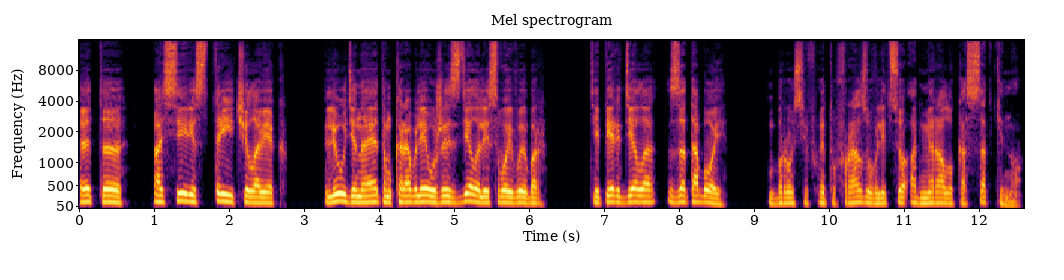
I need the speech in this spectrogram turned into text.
«Это Осирис-3 человек. Люди на этом корабле уже сделали свой выбор. Теперь дело за тобой». Бросив эту фразу в лицо адмиралу Касаткину,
